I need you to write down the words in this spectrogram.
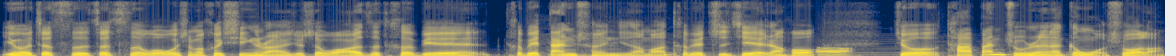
因为这次这次我为什么会心软，就是我儿子特别特别单纯，你知道吗？特别直接，然后就他班主任来跟我说了。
